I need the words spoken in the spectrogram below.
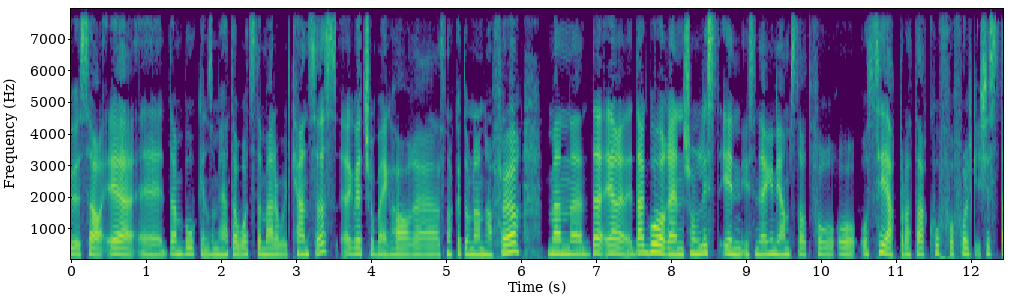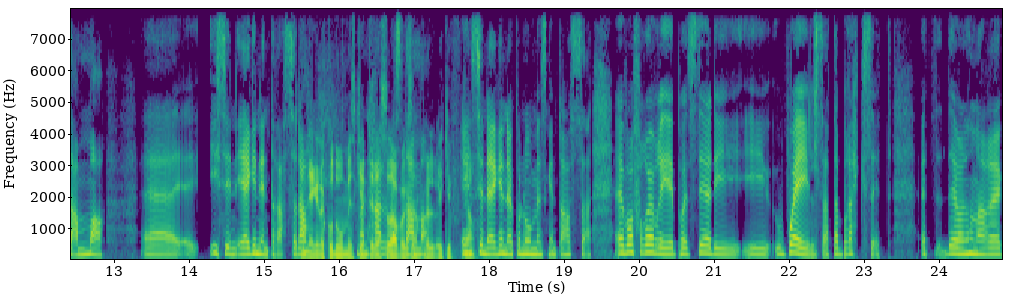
USA er eh, den boken som heter What's the Matter with Kansas. Jeg vet ikke om jeg har eh, snakket om den her før, men eh, er, der går en journalist inn i sin egen hjemstat for å, å se på dette, her, hvorfor folk ikke stemmer eh, i sin egen interesse, da. Sin egen økonomiske interesse, da, for eksempel. Ikke, ja. I sin egen økonomiske interesse. Jeg var for øvrig på et sted i, i Wales etter brexit. Et, det var en sånn eh,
